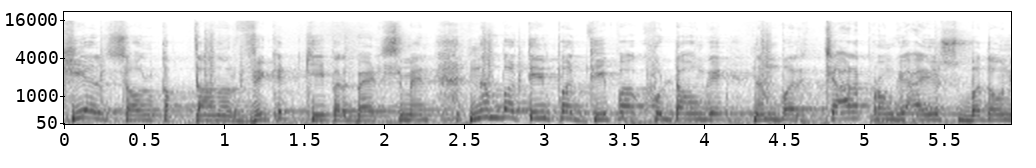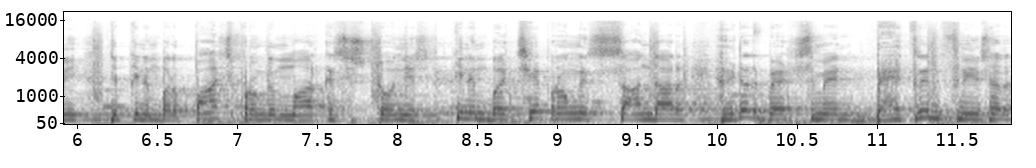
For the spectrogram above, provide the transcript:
के साउल कप्तान और विकेट कीपर बैट्समैन नंबर तीन पर दीपक हुड्डा होंगे। नंबर चार पर होंगे आयुष बदौनी, जबकि नंबर पाँच पर होंगे मार्कस स्टोनिस, जबकि नंबर छह पर होंगे शानदार हिटर बैट्समैन बेहतरीन फिनिशर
